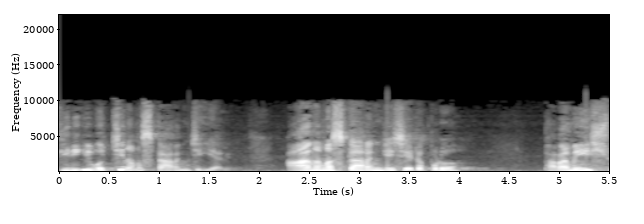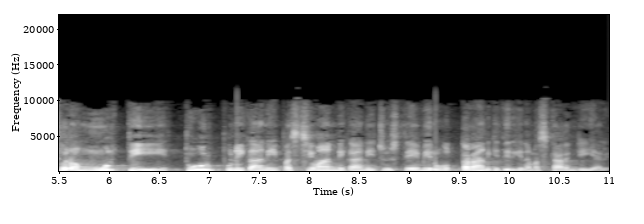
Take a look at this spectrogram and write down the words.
తిరిగి వచ్చి నమస్కారం చెయ్యాలి. ఆ నమస్కారం చేసేటప్పుడు పరమేశ్వర మూర్తి తూర్పుని కానీ పశ్చిమాన్ని కానీ చూస్తే మీరు ఉత్తరానికి తిరిగి నమస్కారం చేయాలి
